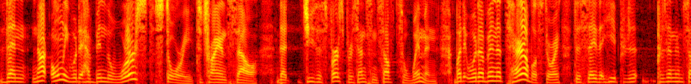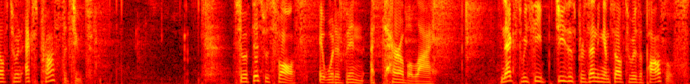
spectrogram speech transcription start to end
then not only would it have been the worst story to try and sell that Jesus first presents himself to women, but it would have been a terrible story to say that he pre- presented himself to an ex prostitute. So if this was false, it would have been a terrible lie. Next, we see Jesus presenting himself to his apostles.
